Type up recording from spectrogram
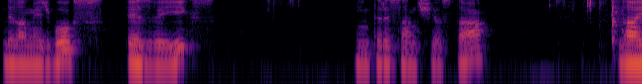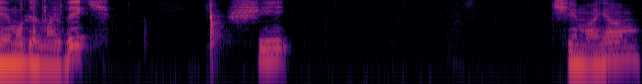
de la Matchbox SVX. Interesant și ăsta. Da, e model mai vechi. Și ce mai am?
